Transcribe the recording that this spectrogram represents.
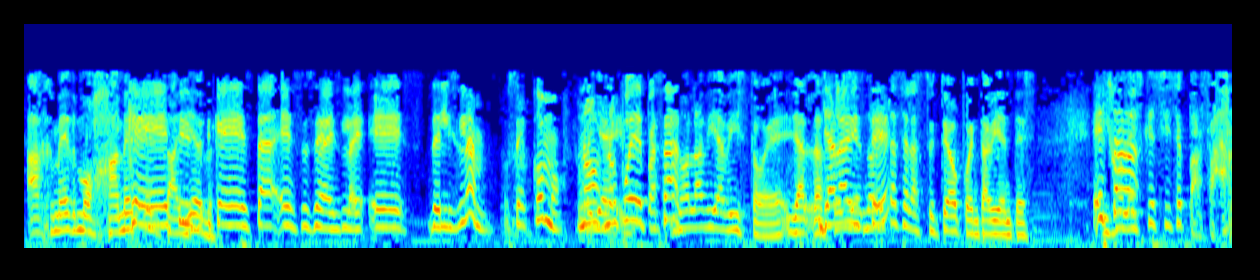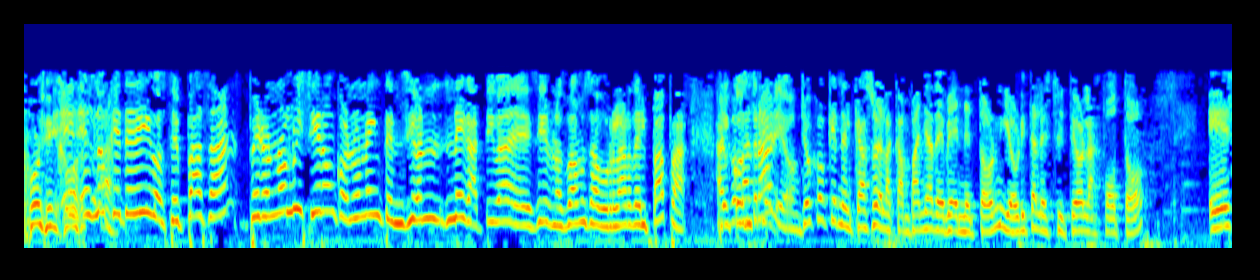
Ahmed Mohamed que es, que está es, o sea, es, la- es del Islam. O sea, ¿cómo? No, Oye, no puede pasar. No la había visto, ¿eh? Ya la, ¿Ya la viste? Ahorita se las tuiteo cuentavientes. Híjole, es que sí se pasaron, es, hijo. es lo que te digo, se pasan, pero no lo hicieron con una intención negativa de decir nos vamos a burlar del Papa. Al que contrario. Yo creo que en el caso de la campaña de Benetton, y ahorita les tuiteo la foto, es.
